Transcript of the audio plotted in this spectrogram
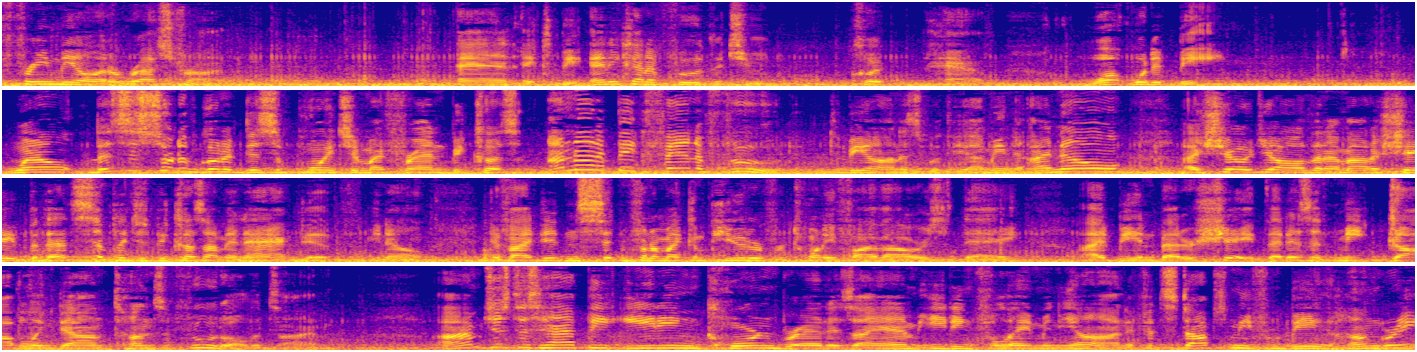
free meal at a restaurant, and it could be any kind of food that you could have, what would it be? Well, this is sort of going to disappoint you, my friend, because I'm not a big fan of food, to be honest with you. I mean, I know I showed y'all that I'm out of shape, but that's simply just because I'm inactive. You know, if I didn't sit in front of my computer for 25 hours a day, I'd be in better shape. That isn't me gobbling down tons of food all the time. I'm just as happy eating cornbread as I am eating filet mignon. If it stops me from being hungry,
